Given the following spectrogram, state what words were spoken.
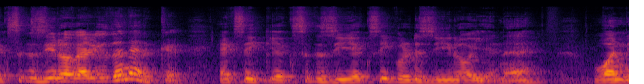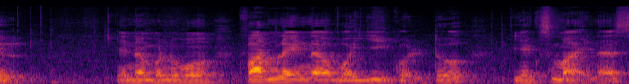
எக்ஸுக்கு ஜீரோ வேல்யூ தானே இருக்குது எக்ஸ் எக்ஸுக்கு ஜி எக்ஸ் ஈக்குவல் டு ஜீரோ என ஒன்னில் என்ன பண்ணுவோம்? ஃபார்முலா என்ன? Y equal to x minus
